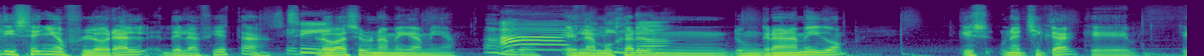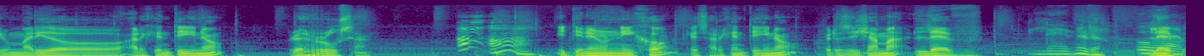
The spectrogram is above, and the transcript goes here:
diseño floral de la fiesta Sí. lo va a hacer una amiga mía. Ah, Ay, es la mujer de un, de un gran amigo, que es una chica que tiene un marido argentino, pero es rusa. Ah, Y tienen un hijo que es argentino, pero se llama Lev. Lev. mira. Lev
